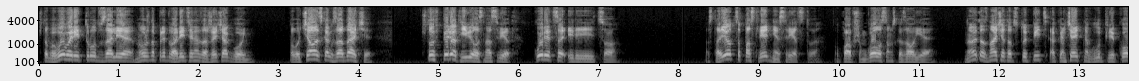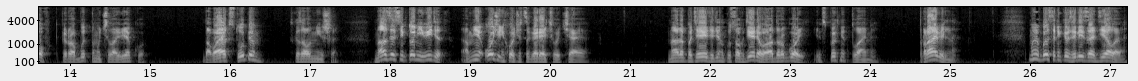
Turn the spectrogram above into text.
Чтобы выварить труд в зале, нужно предварительно зажечь огонь. Получалось как задача что вперед явилось на свет, курица или яйцо? Остается последнее средство, упавшим голосом сказал я. Но это значит отступить окончательно вглубь веков, к первобытному человеку. Давай отступим, сказал Миша. Нас здесь никто не видит, а мне очень хочется горячего чая. Надо потереть один кусок дерева, а другой, и вспыхнет пламя. Правильно. Мы быстренько взялись за дело,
